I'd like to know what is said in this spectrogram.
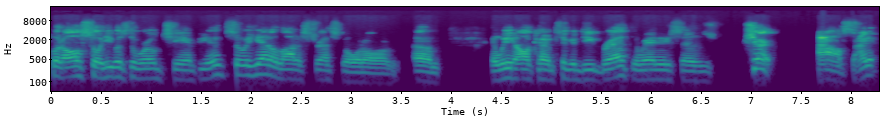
but also he was the world champion. So he had a lot of stress going on. Um, and we all kind of took a deep breath, and Randy says, Sure, I'll sign it.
